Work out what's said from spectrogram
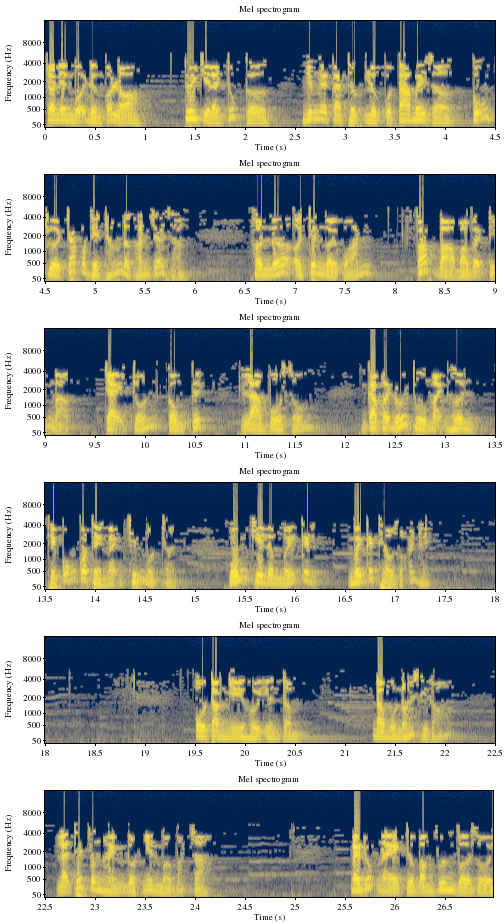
Cho nên muội đừng có lo, tuy chỉ là trúc cơ, nhưng ngay cả thực lực của ta bây giờ cũng chưa chắc có thể thắng được hắn dễ dàng. Hơn nữa ở trên người quán, pháp bảo bảo vệ tính mạng, chạy trốn công kích là vô số. Gặp phải đối thủ mạnh hơn thì cũng có thể ngạnh chiến một trận. Huống chi là mấy cái mấy cái theo dõi này. Ô Tăng Nhi hơi yên tâm, đang muốn nói gì đó, lại thấy Phương Hành đột nhiên mở mắt ra. Ngay lúc này tiểu bằng vương vừa rồi,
